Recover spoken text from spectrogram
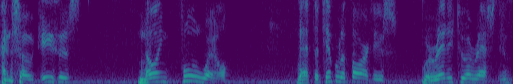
And so Jesus, knowing full well that the temple authorities were ready to arrest him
